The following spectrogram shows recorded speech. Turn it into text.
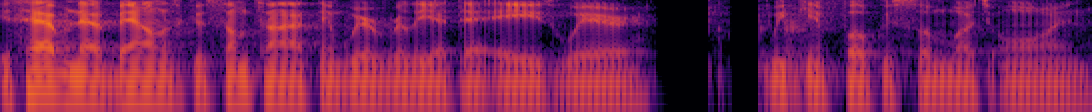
it's having that balance because sometimes I think we're really at that age where we can focus so much on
